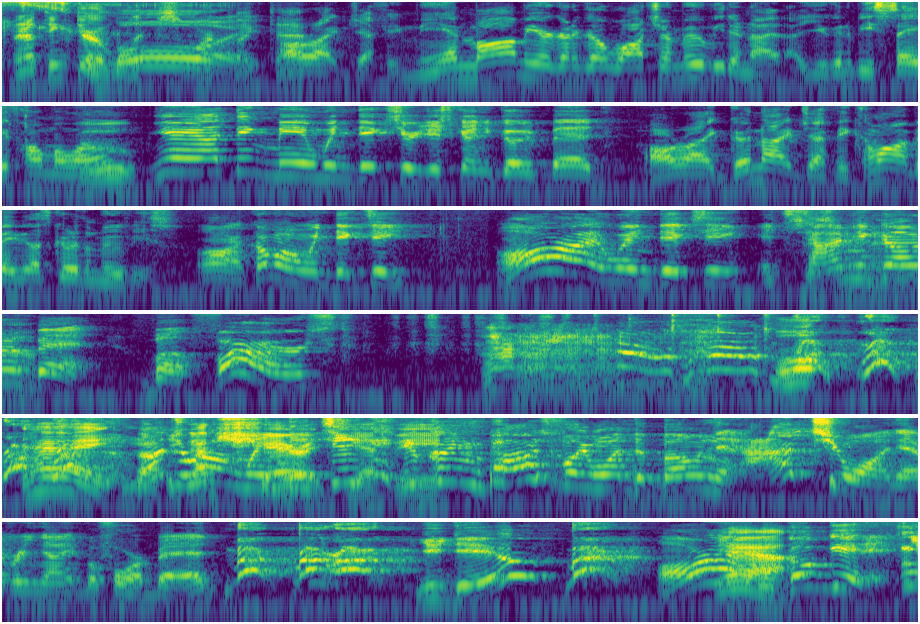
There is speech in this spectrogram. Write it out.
I don't think their lips work like that. All right, Jeffy. Me and Mommy are gonna go watch a movie tonight. Are you gonna be safe home alone? Ooh. Yeah, I think me and Winn-Dixie are just gonna go to bed. All right. Good night, Jeffy. Come on, baby. Let's go to the movies. All right, come on, Winn-Dixie. All right, Winn-Dixie. It's This time to go gonna bed. But first. Hey, no, What's you gotta wrong, share it? Jeffy. You couldn't possibly want the bone that I chew on every night before bed. You do? All right, Yeah. well, go get it. Oh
